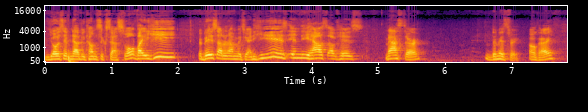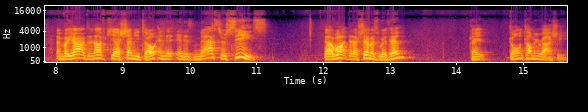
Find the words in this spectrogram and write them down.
Yosef now becomes successful. Vayhi based on Amitri, and he is in the house of his master, the Mitzri. Okay. And Vayar ki Hashem ito, and, and his master sees that what? That Hashem is with him. Okay, don't tell me Rashi.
